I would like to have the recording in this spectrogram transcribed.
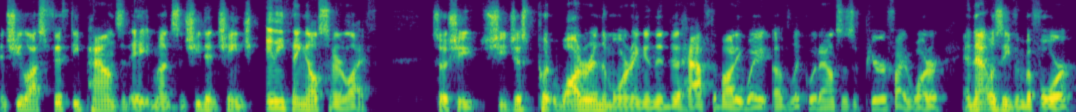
and she lost 50 pounds in eight months and she didn't change anything else in her life. So she she just put water in the morning and then the half the body weight of liquid ounces of purified water. And that was even before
